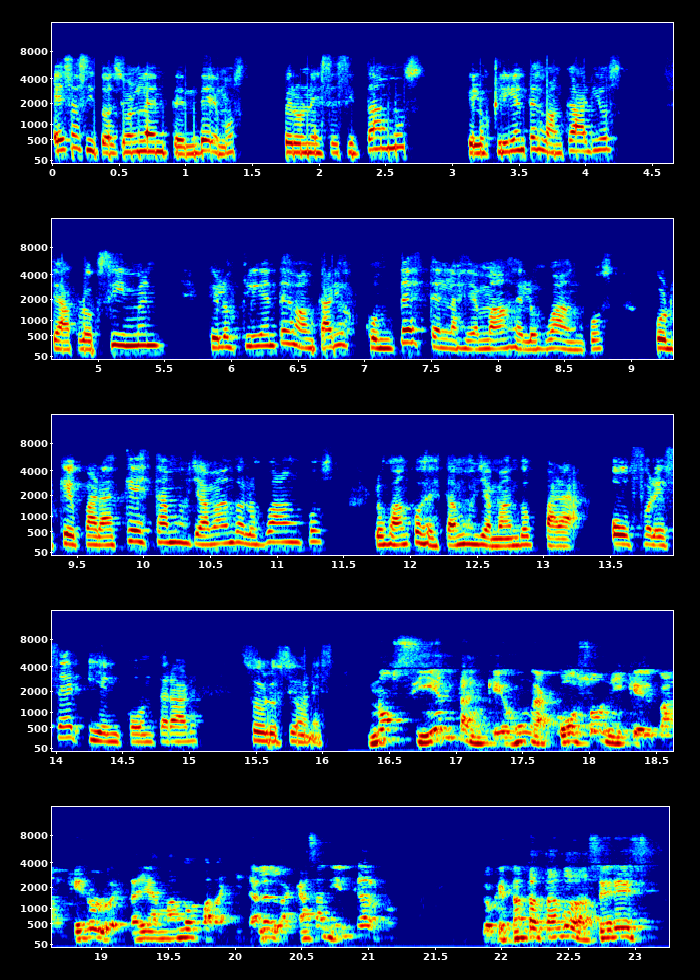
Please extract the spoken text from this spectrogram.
Esa situación la entendemos, pero necesitamos que los clientes bancarios se aproximen, que los clientes bancarios contesten las llamadas de los bancos, porque ¿para qué estamos llamando a los bancos? Los bancos estamos llamando para ofrecer y encontrar soluciones. No sientan que es un acoso ni que el banquero lo está llamando para quitarle la casa ni el carro. Lo que están tratando de hacer es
